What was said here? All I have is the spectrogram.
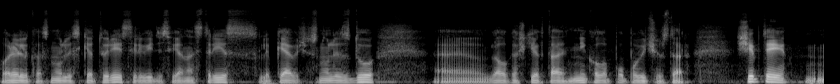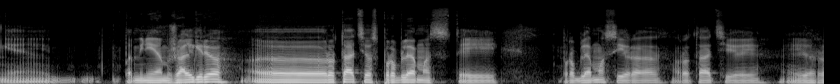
Orelikas 0,4 ir Vydis 1,3, Lipkevičius 0,2, e, gal kažkiek tą Nikola Popovičius dar. Šiaip tai e, paminėjom Žalgirio e, rotacijos problemas, tai problemos yra rotacijoje ir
